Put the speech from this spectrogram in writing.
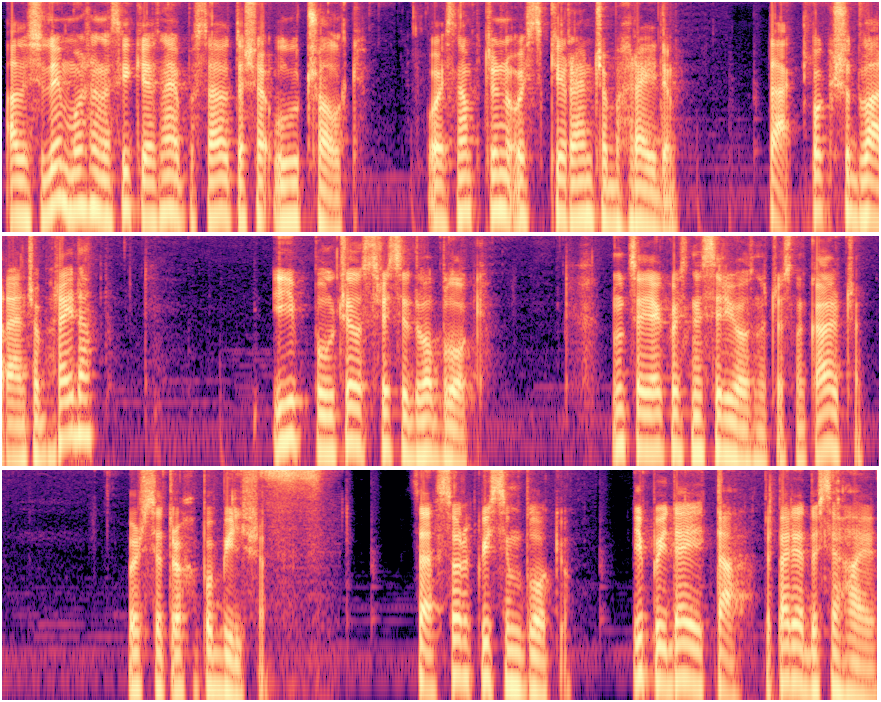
Але сюди можна, наскільки я знаю, поставити ще улучшалки. Ось, нам потрібно ось такі ренч апгрейди. Так, поки що два ренч апгрейда. І вийшло 32 блоки. Ну, це якось несерйозно, чесно кажучи. Хочеться трохи побільше. Це 48 блоків. І по ідеї, так, тепер я досягаю.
